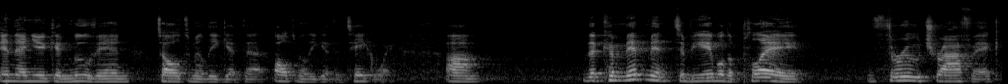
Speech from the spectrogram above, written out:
and then you can move in to ultimately get that ultimately get the takeaway. Um, the commitment to be able to play through traffic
